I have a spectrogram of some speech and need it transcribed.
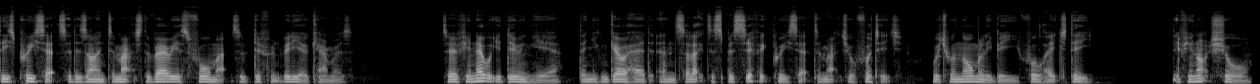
These presets are designed to match the various formats of different video cameras, so if you know what you're doing here, then you can go ahead and select a specific preset to match your footage, which will normally be Full HD. If you're not sure,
